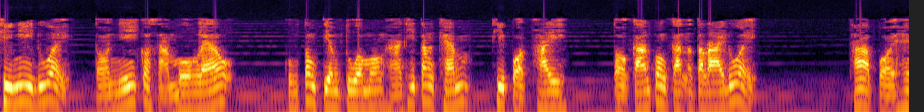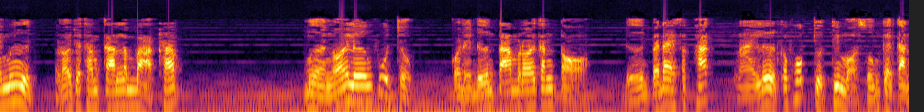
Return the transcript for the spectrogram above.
ที่นี่ด้วย ตอนนี้ก็สามโมงแล้ว คงต้องเตรียมตัวมองหาที่ตั้งแคมป์ที่ปลอดภัย ต่อการป้องกันอันตรายด้วย ถ้าปล่อยให้มืดเราจะทำการลำบากครับ เมื่อน้อยเลิงพูดจบก็ได้เดินตามรอยกันต่อ เดินไปได้สักพัก นายเลิศก็พบจุดที่เหมาะสมแก่การ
